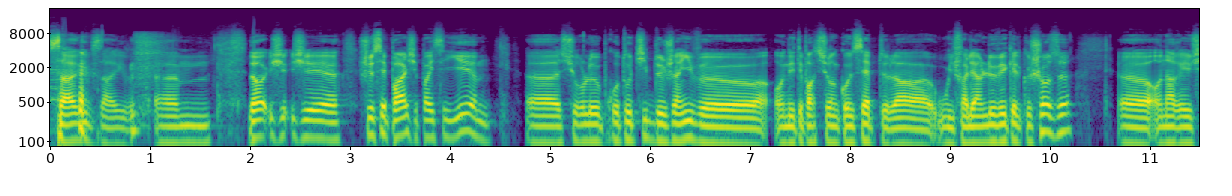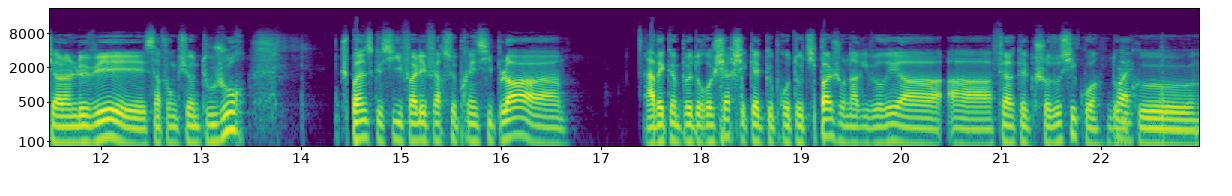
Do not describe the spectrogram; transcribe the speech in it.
Ça arrive, ça arrive. Euh, non, j'ai, j'ai- je sais pas, j'ai pas essayé. Euh, sur le prototype de Jean-Yves, euh, on était parti sur un concept là où il fallait enlever quelque chose. Euh, on a réussi à l'enlever et ça fonctionne toujours. Je pense que s'il fallait faire ce principe-là, avec un peu de recherche et quelques prototypages, on arriverait à, à faire quelque chose aussi, quoi. Donc, euh,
